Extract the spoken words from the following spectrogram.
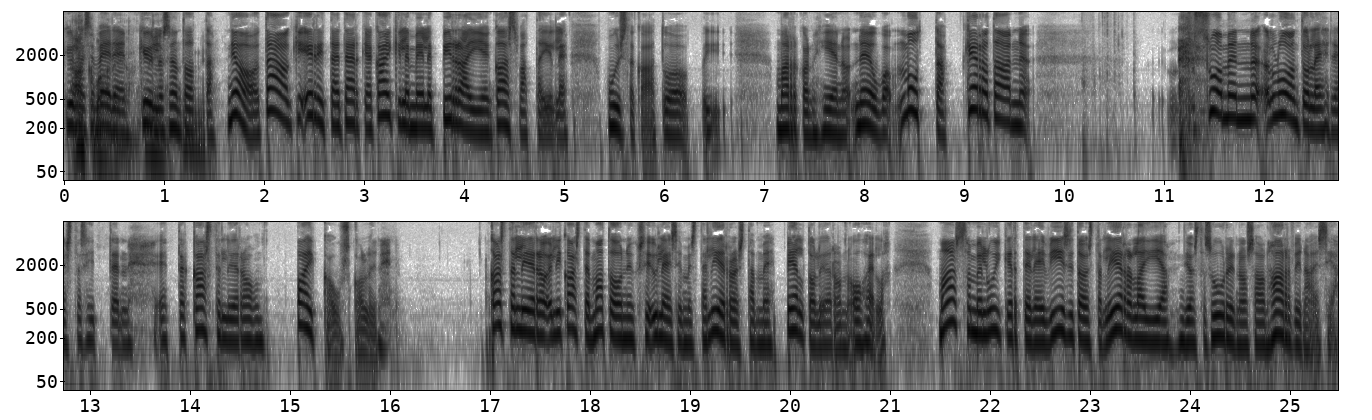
Kyllä se veden, kyllä niin, se on totta. Niin. Joo, tämä onkin erittäin tärkeä kaikille meille piraajien kasvattajille. Muistakaa tuo Markon hieno neuvo. Mutta kerrotaan Suomen luontolehdestä sitten, että Kasteliero on paikkauskollinen. Kasteliero eli kastemato on yksi yleisimmistä lieroistamme peltolieron ohella. Maassamme luikertelee 15 lierolajia, joista suurin osa on harvinaisia.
